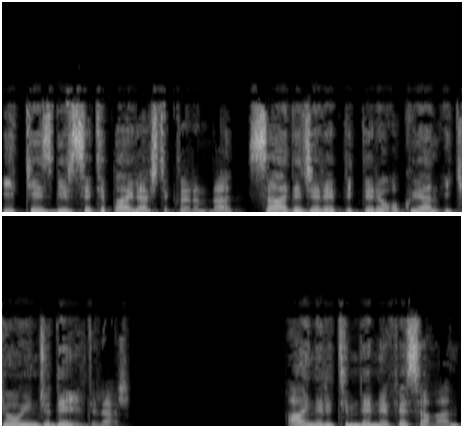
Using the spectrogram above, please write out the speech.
İlk kez bir seti paylaştıklarında, sadece replikleri okuyan iki oyuncu değildiler. Aynı ritimde nefes alan,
